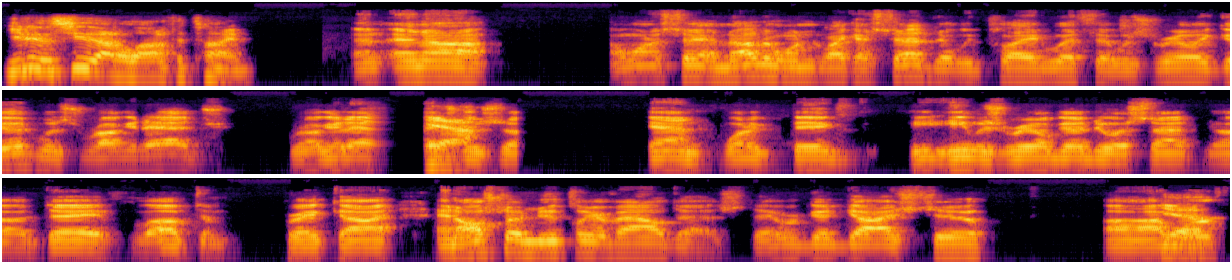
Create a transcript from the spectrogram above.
you didn't see that a lot at the time. And and uh i want to say another one like i said that we played with that was really good was rugged edge. Rugged edge yeah. was uh, again what a big he, he was real good to us that uh, day. Loved him. Great guy. And also Nuclear Valdez. They were good guys too. Uh, yeah. I worked,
